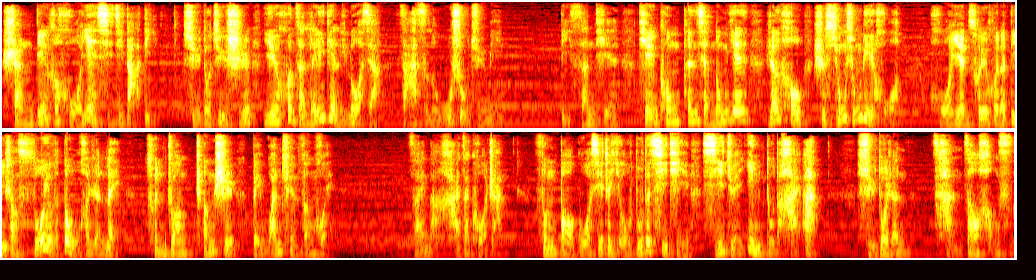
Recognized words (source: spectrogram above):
闪电和火焰袭击大地，许多巨石也混在雷电里落下，砸死了无数居民。第三天，天空喷下浓烟，然后是熊熊烈火，火焰摧毁了地上所有的动物和人类，村庄、城市被完全焚毁。灾难还在扩展。风暴裹挟着有毒的气体席卷印度的海岸，许多人惨遭横死。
